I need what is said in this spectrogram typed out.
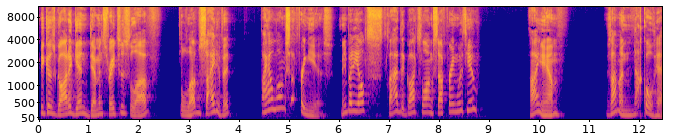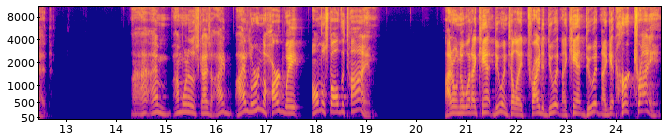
Because God again demonstrates his love, the love side of it, by how long suffering he is. Anybody else glad that God's long suffering with you? I am, because I'm a knucklehead. I, am I'm, I'm one of those guys, I, I learn the hard way almost all the time. I don't know what I can't do until I try to do it and I can't do it and I get hurt trying.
